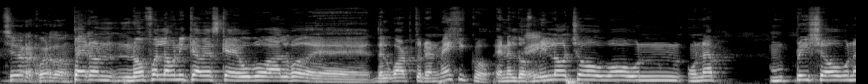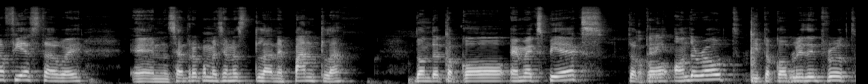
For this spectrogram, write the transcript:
Sí, lo recuerdo. Pero no fue la única vez que hubo algo de, del Warp Tour en México. En el Ok. 2008 hubo un, una, un pre-show, una fiesta, güey, en Centro de Convenciones Tlanepantla, donde tocó MXPX, tocó. On The Road y tocó Bleeding Truth.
